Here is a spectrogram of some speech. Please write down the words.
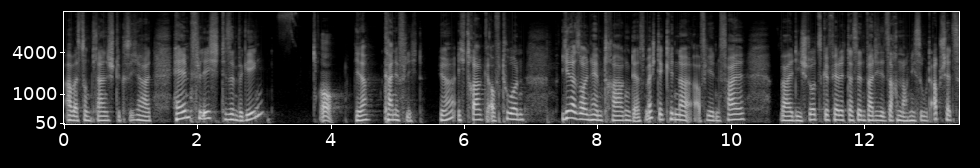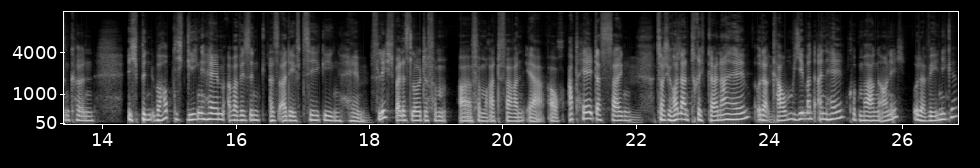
aber es ist so ein kleines Stück Sicherheit. Helmpflicht sind wir gegen. Oh. Ja, keine Pflicht. Ja, ich trage auf Touren jeder soll einen Helm tragen, der es möchte, Kinder auf jeden Fall, weil die sturzgefährdeter sind, weil die die Sachen noch nicht so gut abschätzen können. Ich bin überhaupt nicht gegen Helm, aber wir sind als ADFC gegen Helmpflicht, weil es Leute vom, äh, vom Radfahren eher auch abhält. Das zeigen, mhm. zum Beispiel Holland trägt keiner einen Helm oder mhm. kaum jemand einen Helm, Kopenhagen auch nicht oder wenige.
